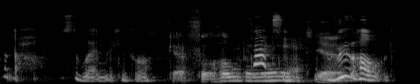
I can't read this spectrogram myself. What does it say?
what's the word I'm looking for? Get a foothold on That's it. Yeah. Root hold.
